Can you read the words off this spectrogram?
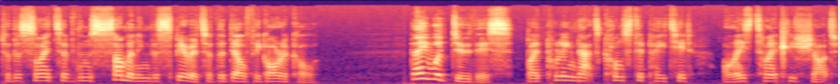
to the sight of them summoning the spirit of the Delphic oracle. They would do this by pulling that constipated, eyes tightly shut,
